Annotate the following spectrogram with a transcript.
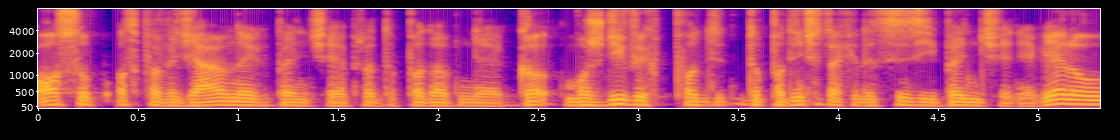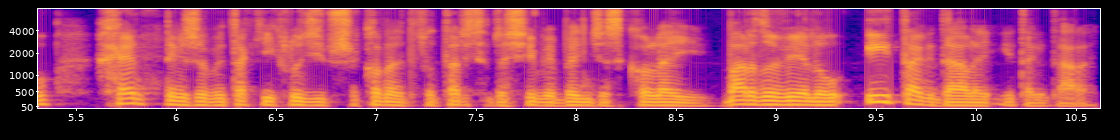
osób odpowiedzialnych będzie prawdopodobnie go, możliwych pod, do podjęcia takiej decyzji będzie niewielu, chętnych, żeby takich ludzi przekonać do dotarcia do siebie będzie z kolei bardzo wielu i tak dalej, i tak dalej.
